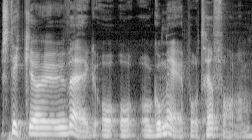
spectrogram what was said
sticker jag iväg och, och, och går med på att träffa honom.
